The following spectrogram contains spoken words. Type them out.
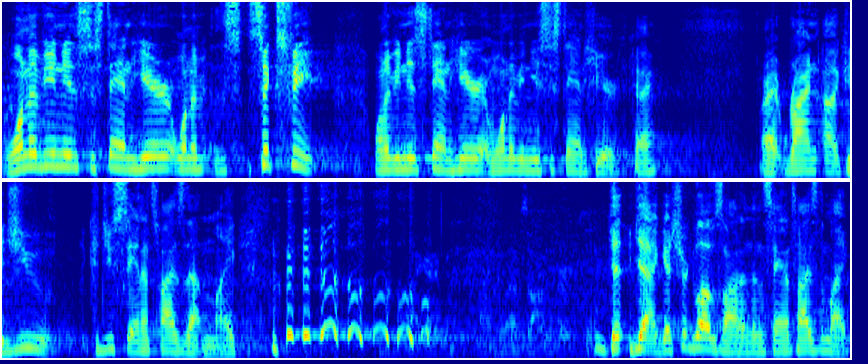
one of you needs to stand here, one of six feet. One of you needs to stand here, and one of you needs to stand here, okay? All right, Ryan, uh, could you could you sanitize that mic? get, yeah, get your gloves on and then sanitize the mic.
